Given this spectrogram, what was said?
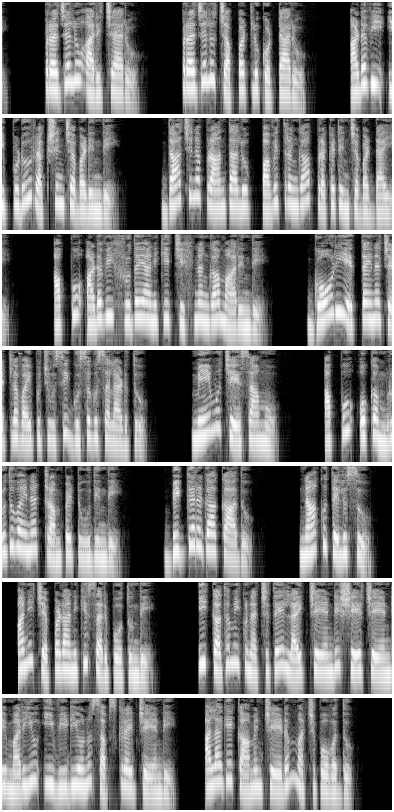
ప్రజలు అరిచారు. ప్రజలు చప్పట్లు కొట్టారు. అడవి ఇప్పుడు రక్షించబడింది. దాచిన ప్రాంతాలు పవిత్రంగా ప్రకటించబడ్డాయి. అప్పు అడవి హృదయానికి చిహ్నంగా మారింది. గౌరీ ఎత్తైన చెట్ల వైపు చూసి గుసగుసలాడుతూ మేము చేశాము. అప్పు ఒక మృదువైన ట్రంపెట్ ఊదింది. బిగ్గరగా కాదు. నాకు తెలుసు అని చెప్పడానికి సరిపోతుంది. ఈ కథ మీకు నచ్చితే లైక్ చేయండి షేర్ చేయండి మరియు ఈ వీడియోను సబ్స్క్రైబ్ చేయండి. అలాగే కామెంట్ చేయడం మర్చిపోవద్దు.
